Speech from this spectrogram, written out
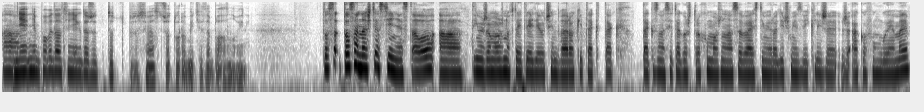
A... Ne, nepovedal ti niekto, že to, prosím vás, čo tu robíte za bláznoviny? To sa, to sa našťastie nestalo a tým, že možno v tej triede učím dva roky, tak, tak, tak sme si tak už trochu možno na seba aj s tými rodičmi zvykli, že, že ako fungujeme.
